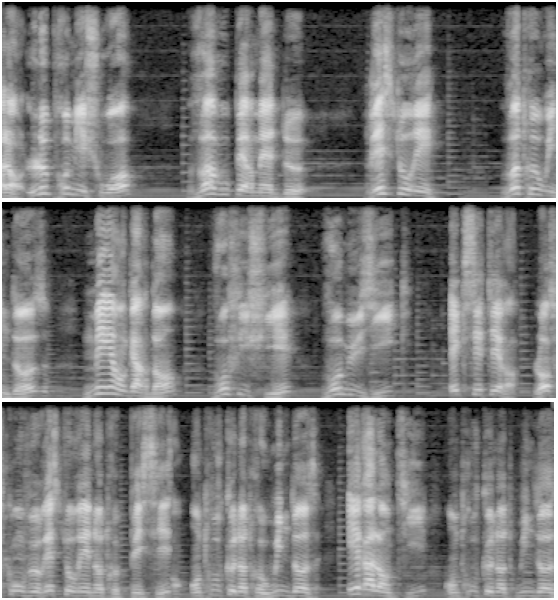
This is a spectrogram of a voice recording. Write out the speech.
Alors, le premier choix va vous permettre de restaurer votre Windows, mais en gardant vos fichiers, vos musiques, etc. Lorsqu'on veut restaurer notre PC, on trouve que notre Windows est ralenti, on trouve que notre Windows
